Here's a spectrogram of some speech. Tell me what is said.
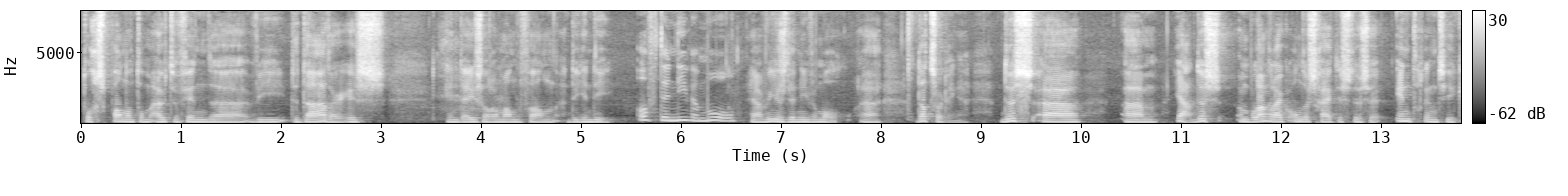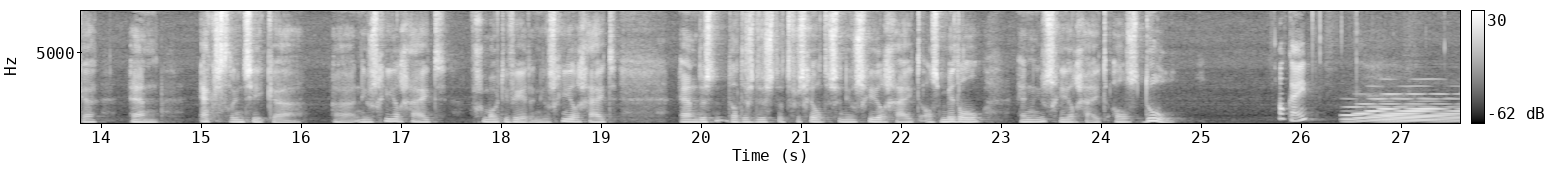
toch spannend om uit te vinden wie de dader is in deze roman van die. Of de nieuwe mol. Ja, wie is de nieuwe mol? Uh, dat soort dingen. Dus, uh, um, ja, dus een belangrijk onderscheid is tussen intrinsieke en extrinsieke uh, nieuwsgierigheid, gemotiveerde nieuwsgierigheid. En dus, dat is dus het verschil tussen nieuwsgierigheid als middel en nieuwsgierigheid als doel. Oké. Okay.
